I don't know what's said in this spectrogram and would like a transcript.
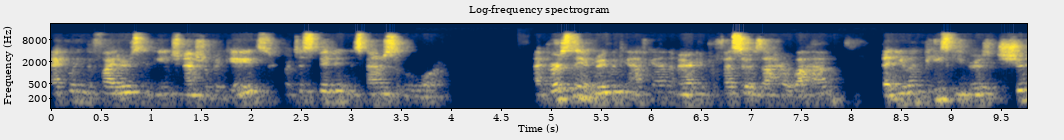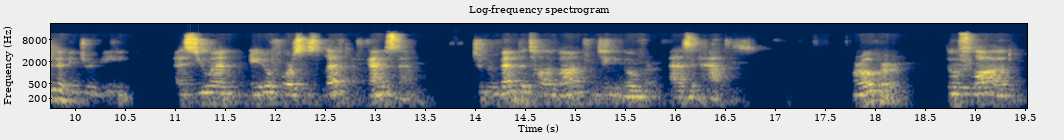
echoing the fighters in the international brigades who participated in the Spanish Civil War. I personally agree with the Afghan American professor Zahir Wahab that UN peacekeepers should have intervened as UN NATO forces left Afghanistan to prevent the Taliban from taking over as it has. Moreover, though flawed,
